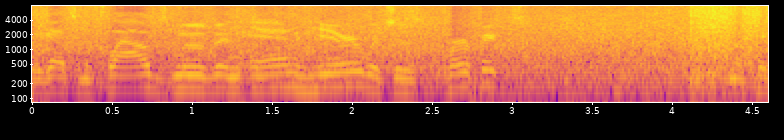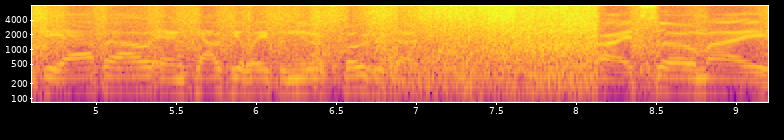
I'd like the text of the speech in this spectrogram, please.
we got some clouds moving in here, which is perfect. I'm gonna take the app out and calculate the new exposure time. All right, so my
